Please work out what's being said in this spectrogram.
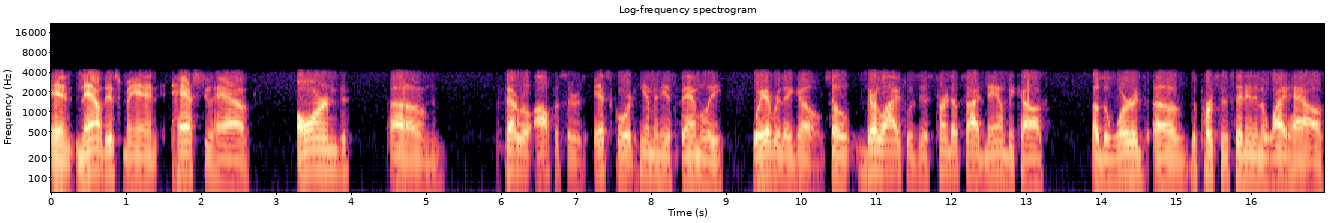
and now this man has to have armed um, federal officers escort him and his family wherever they go. So their life was just turned upside down because of the words of the person sitting in the White House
